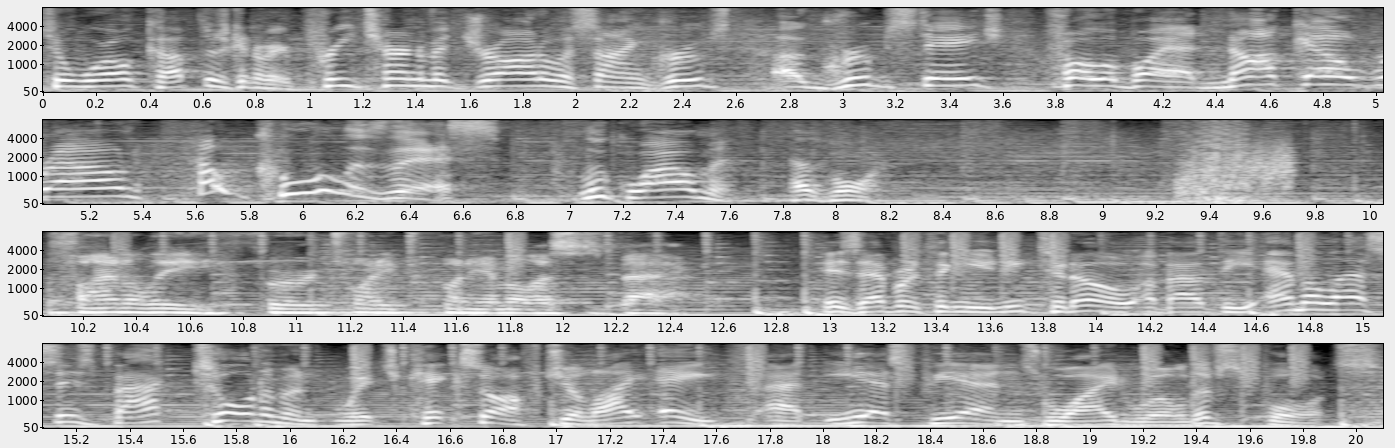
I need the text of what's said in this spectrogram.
to World Cup. There's going to be a pre-tournament draw to assign groups, a group stage followed by a knockout round. How cool is this? Luke Wileman has more. Finally, for 2020, MLS is back. Here's everything you need to know about the MLS is Back tournament, which kicks off July 8th at ESPN's Wide World of Sports.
